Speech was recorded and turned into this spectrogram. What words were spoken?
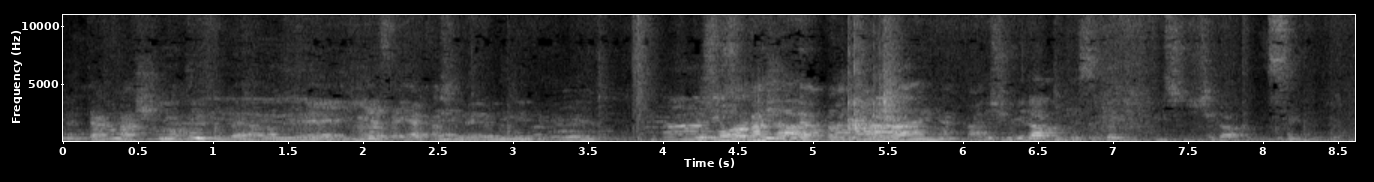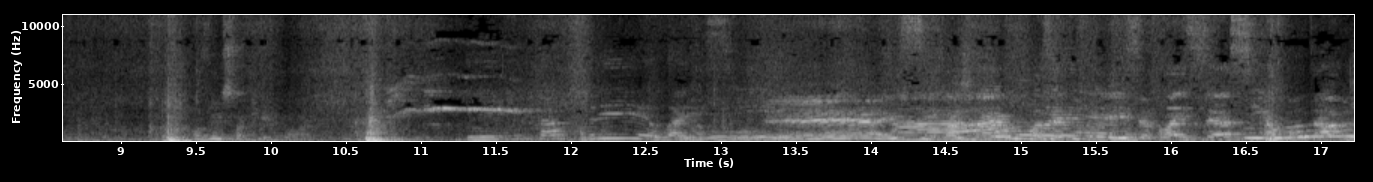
Vai ter a caixinha dentro dela. É, e essa aí a caixa dele é bonita, tá vendo? Ah, Deixa eu só a caixa virar. tem pra guardar, hein? A caixa. Deixa eu virar porque esse aqui é difícil de tirar sem fazer isso aqui. Ih, tá frio, aí sim. É, aí sim, Ah, imagina eu fazer moleque. tudo isso. Eu falar isso é assim, ao contrário.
